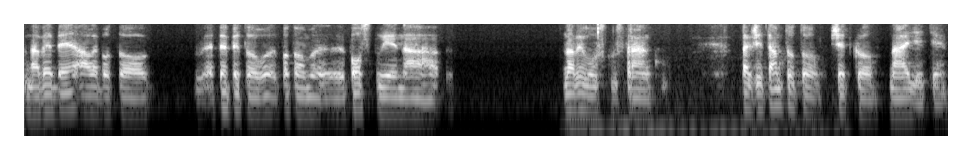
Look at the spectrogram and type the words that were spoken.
na webe, alebo to Pepe to potom e, postuje na, na webovskú stránku. Takže tam toto všetko nájdete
